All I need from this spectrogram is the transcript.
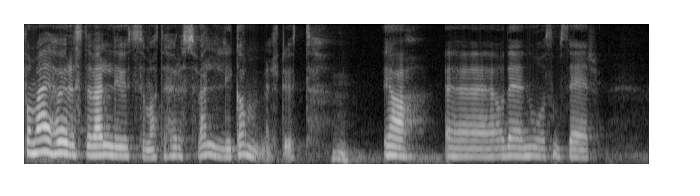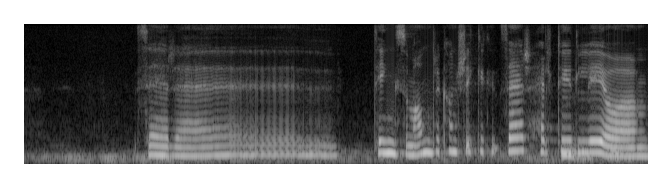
for meg høres det veldig ut som at det høres veldig gammelt ut. Ja, eh, og det er noe som ser Ser eh, ting som andre kanskje ikke ser helt tydelig, og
